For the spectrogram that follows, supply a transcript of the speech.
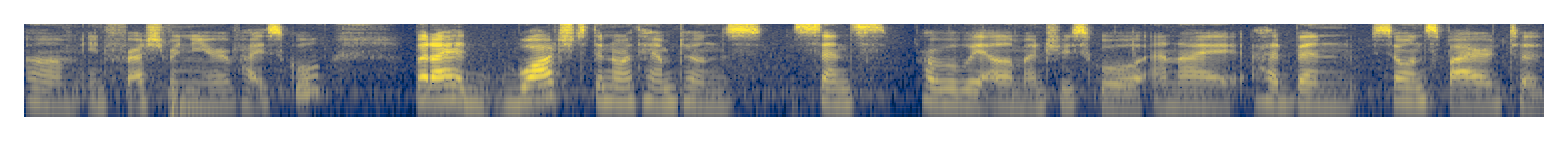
um, in freshman year of high school. But I had watched the Northamptones since probably elementary school, and I had been so inspired to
